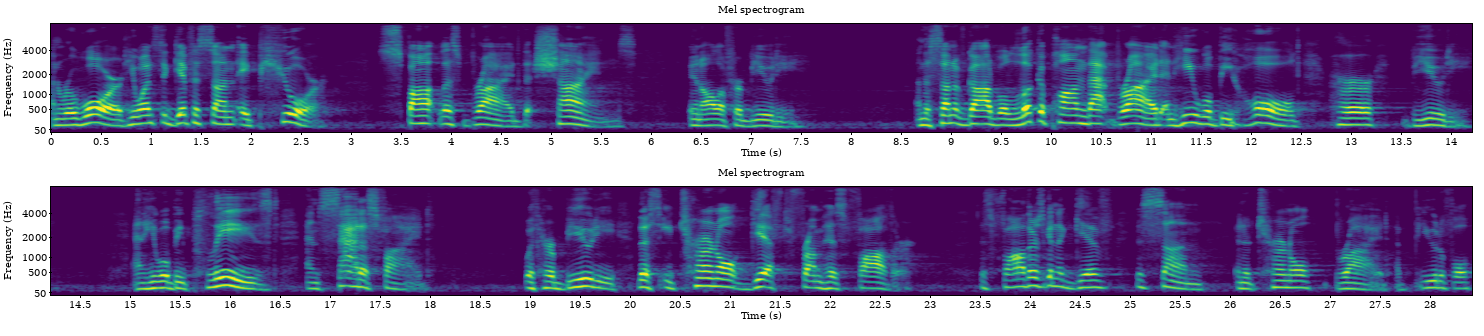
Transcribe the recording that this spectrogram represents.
and reward. He wants to give his son a pure, spotless bride that shines in all of her beauty. And the Son of God will look upon that bride and he will behold her beauty. And he will be pleased and satisfied with her beauty, this eternal gift from his Father. His Father's to give his Son an eternal bride, a beautiful,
